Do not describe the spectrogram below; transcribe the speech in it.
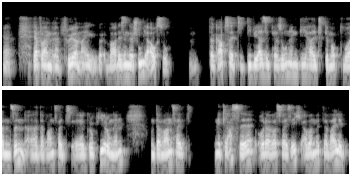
Ja, ja vor allem äh, früher war das in der Schule auch so. Da gab es halt diverse Personen, die halt gemobbt worden sind. Äh, da waren es halt äh, Gruppierungen und da waren es halt eine Klasse oder was weiß ich, aber mittlerweile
